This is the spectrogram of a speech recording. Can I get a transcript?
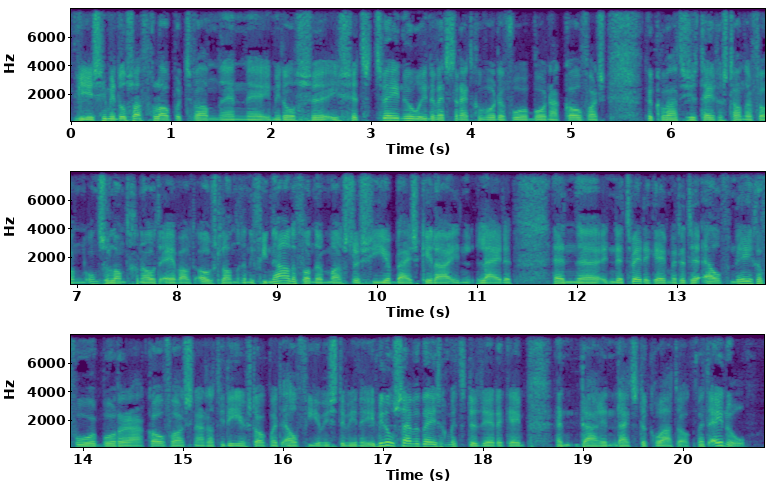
Die is inmiddels afgelopen, Twan. En uh, inmiddels uh, is het 2-0 in de wedstrijd geworden voor Borna Kovac. De Kroatische tegenstander van onze landgenoot Ewout Oostlander... in de finale van de Masters hier bij Skilla in Leiden. En in de tweede game werd het 11-9 voor Borna Kovac... nadat hij de eerste ook met 11-4 wist te winnen. Inmiddels zijn we bezig met de derde game. En daarin leidt de Kroaten ook met 1-0.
